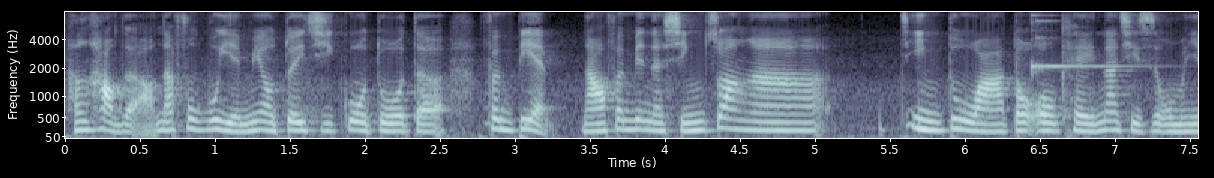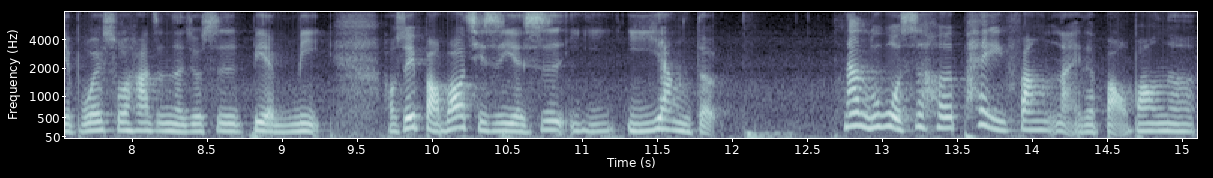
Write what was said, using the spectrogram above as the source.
很好的啊，那腹部也没有堆积过多的粪便，然后粪便的形状啊、硬度啊都 OK，那其实我们也不会说他真的就是便秘。好，所以宝宝其实也是一一样的。那如果是喝配方奶的宝宝呢？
